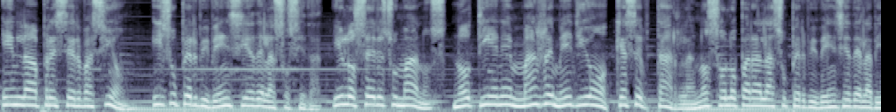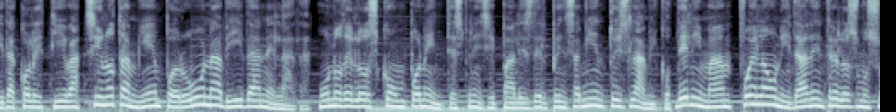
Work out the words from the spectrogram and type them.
en la preservación y supervivencia de la sociedad. Y los seres humanos no tienen más remedio que aceptarla, no solo para la supervivencia de la vida colectiva, sino también por una vida anhelada. Uno de los componentes principales del pensamiento islámico del imán fue la unidad entre los musulmanes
